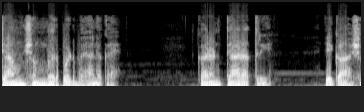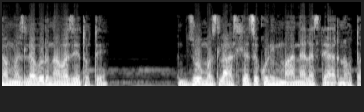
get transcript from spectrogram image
त्याहून शंभरपट भयानक आहे. कारण त्या रात्री एका अशा मजल्यावरून आवाज येत होते जो मजला असल्याचं कोणी मानायलाच तयार नव्हतं.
